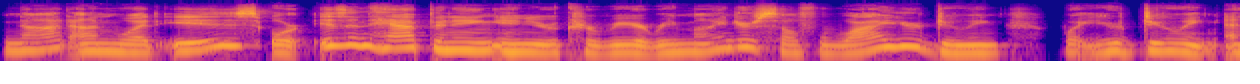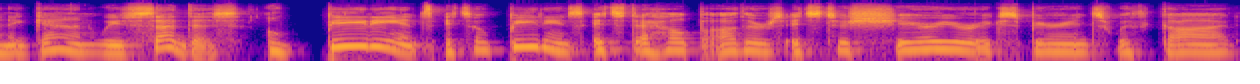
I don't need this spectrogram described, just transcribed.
not on what is or isn't happening in your career. Remind yourself why you're doing what you're doing. And again, we've said this obedience. It's obedience. It's to help others, it's to share your experience with God.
